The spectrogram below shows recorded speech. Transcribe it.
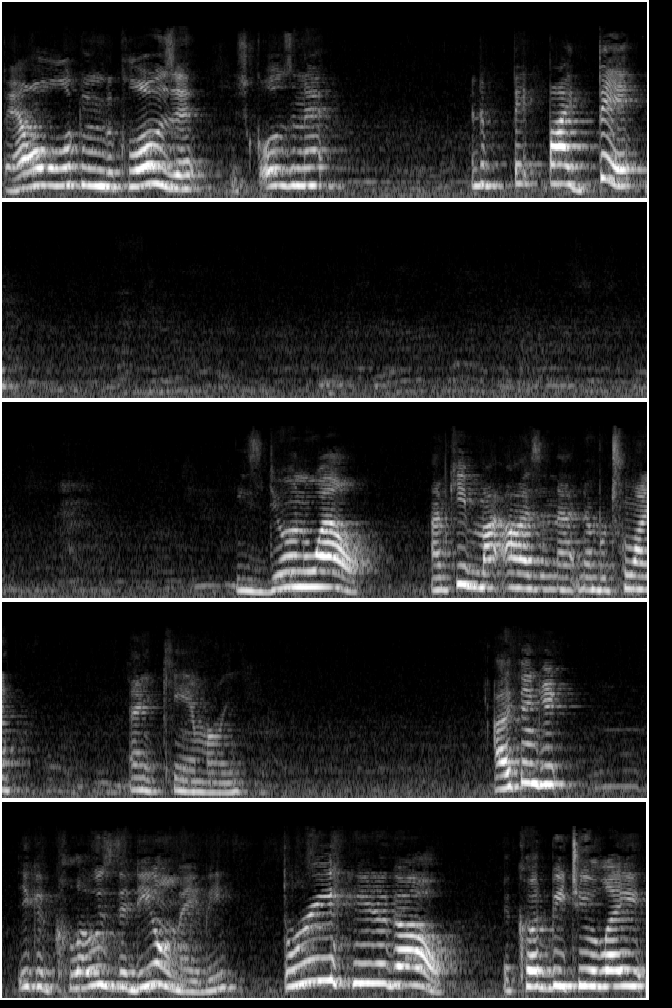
Bell looking to close it. He's closing it. And a bit by bit. doing well. I'm keeping my eyes on that number 20 and Camry. I think it, you could close the deal maybe. Three to go. It could be too late.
